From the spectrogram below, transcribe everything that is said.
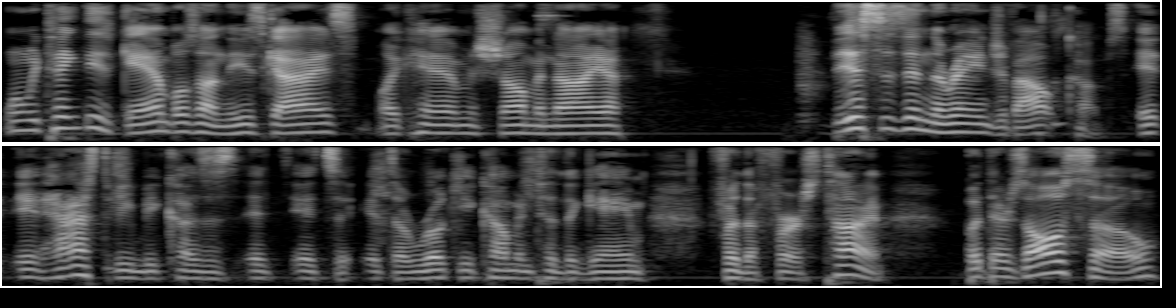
When we take these gambles on these guys like him, Sean Manaea, this is in the range of outcomes. It, it has to be because it, it's a, it's a rookie coming to the game for the first time. But there's also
